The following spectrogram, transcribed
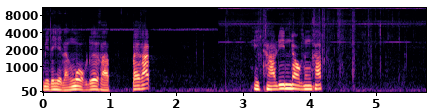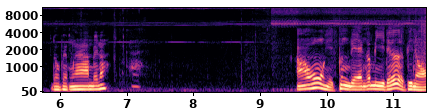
มีแต่เห็ดละโงกเด้อครับ ไปครับ เห็ดขาวดินดอกหนึ่งครับ ดอกแบบงามเลยเนาะค่ะ เอาเห็ดพึ่งแดงก็มีเด้อพี่น้อง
